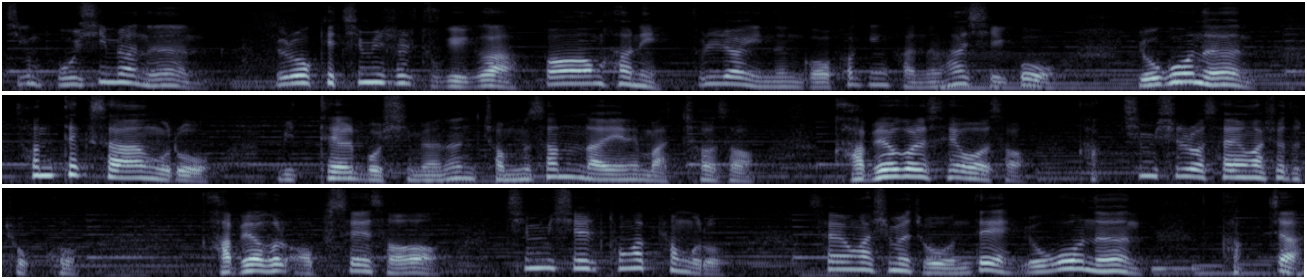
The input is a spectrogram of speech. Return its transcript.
지금 보시면은 이렇게 침실 두 개가 뻥하니 뚫려 있는 거 확인 가능하시고 요거는 선택 사항으로 밑에 보시면은 점선 라인에 맞춰서 가벽을 세워서 각 침실로 사용하셔도 좋고 가벽을 없애서 침실 통합형으로 사용하시면 좋은데 요거는 각자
